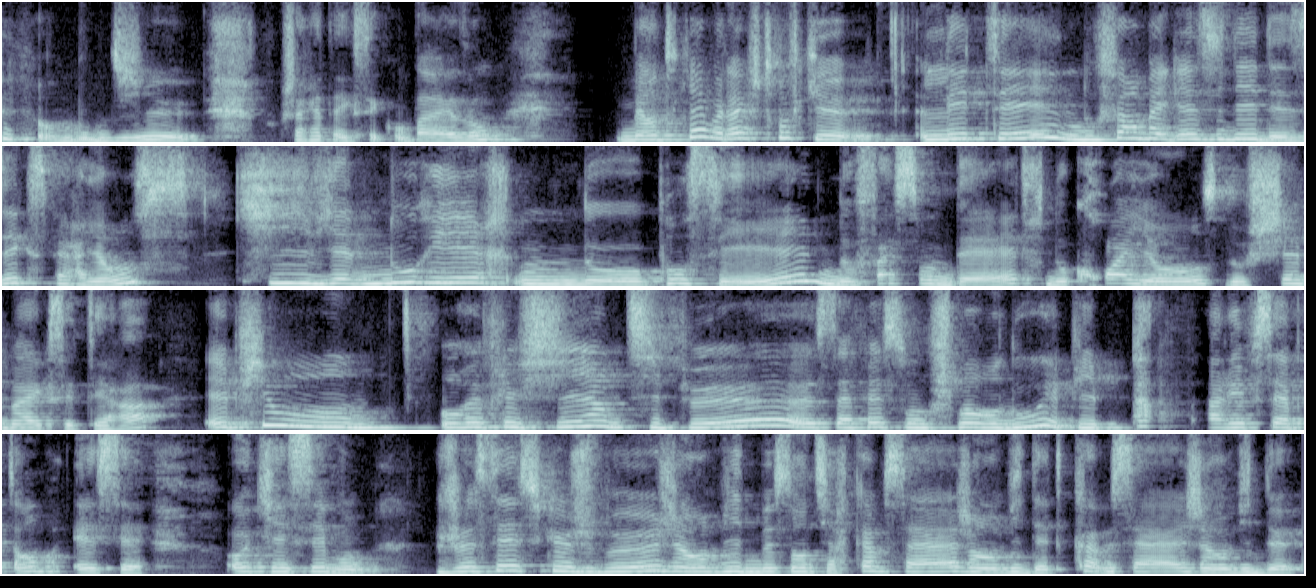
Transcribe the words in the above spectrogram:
oh mon Dieu, faut que j'arrête avec ces comparaisons. Mais en tout cas, voilà, je trouve que l'été nous fait emmagasiner des expériences qui viennent nourrir nos pensées, nos façons d'être, nos croyances, nos schémas, etc. Et puis on, réfléchit un petit peu, ça fait son chemin en nous, et puis paf, arrive septembre, et c'est ok, c'est bon, je sais ce que je veux, j'ai envie de me sentir comme ça, j'ai envie d'être comme ça, j'ai envie de,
